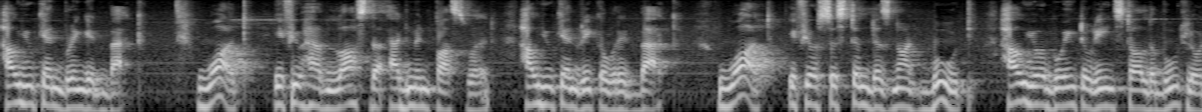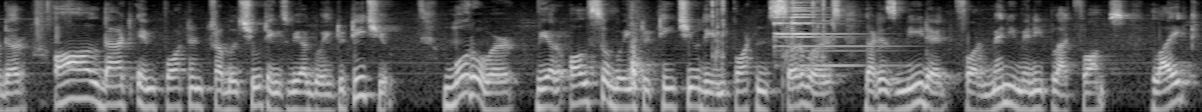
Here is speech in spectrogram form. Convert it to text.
how you can bring it back? What if you have lost the admin password, how you can recover it back? What if your system does not boot, how you are going to reinstall the bootloader? All that important troubleshootings we are going to teach you. Moreover, we are also going to teach you the important servers that is needed for many, many platforms like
